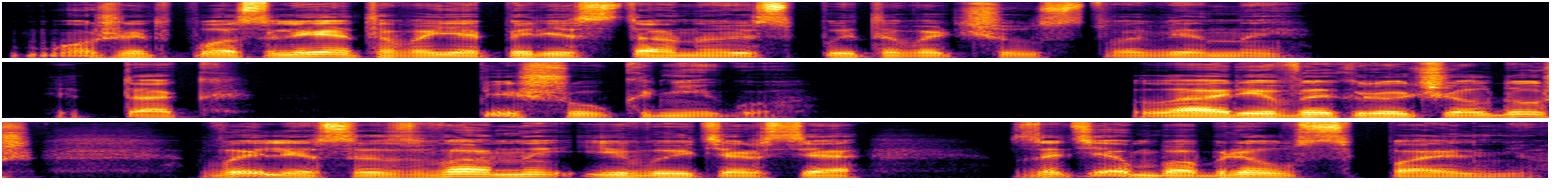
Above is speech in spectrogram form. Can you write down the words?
Может, после этого я перестану испытывать чувство вины. Итак, пишу книгу. Ларри выключил душ, вылез из ванны и вытерся, затем побрел в спальню.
